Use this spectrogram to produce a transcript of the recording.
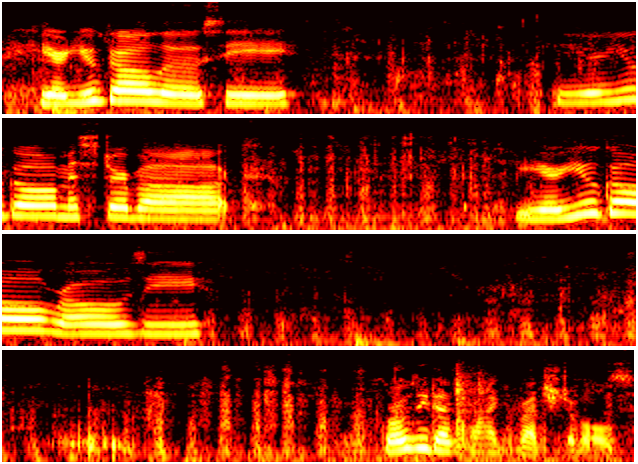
Here you go, Lucy. Here you go, Mr. Buck. Here you go, Rosie. Rosie doesn't like vegetables.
